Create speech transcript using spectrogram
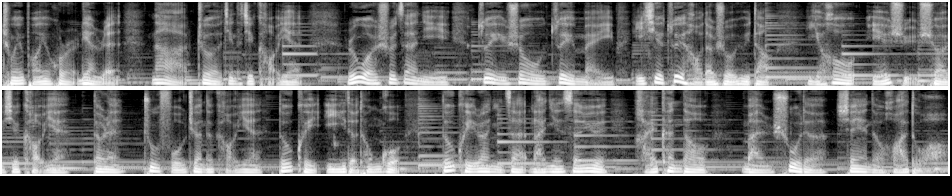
成为朋友或者恋人，那这经得起考验。如果是在你最瘦、最美、一切最好的时候遇到，以后也许需要一些考验。当然，祝福这样的考验都可以一一的通过，都可以让你在来年三月还看到满树的鲜艳的花朵。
